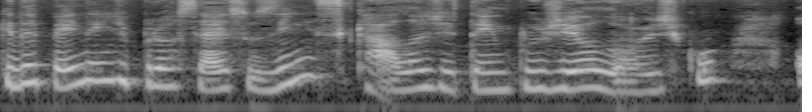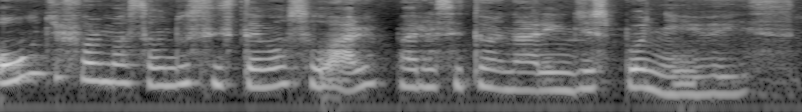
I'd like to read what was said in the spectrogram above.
que dependem de processos em escalas de tempo geológico ou de formação do sistema solar para se tornarem disponíveis.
